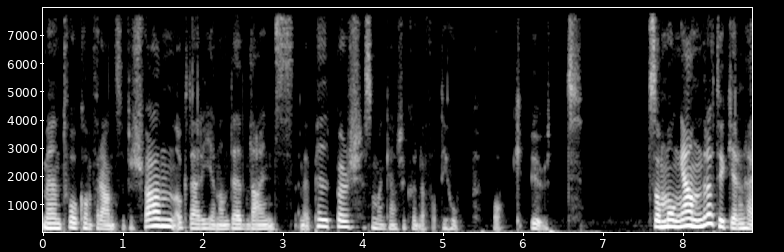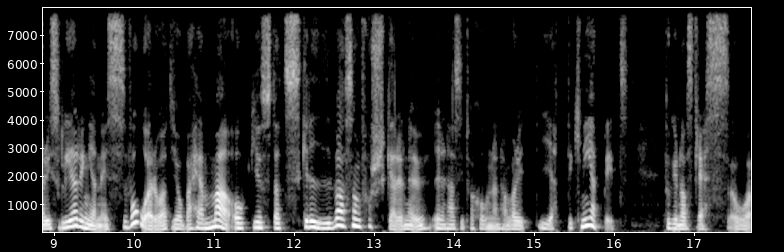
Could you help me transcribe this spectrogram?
Men två konferenser försvann och därigenom deadlines med papers som man kanske kunde ha fått ihop och ut. Som många andra tycker jag den här isoleringen är svår och att jobba hemma och just att skriva som forskare nu i den här situationen har varit jätteknepigt på grund av stress och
